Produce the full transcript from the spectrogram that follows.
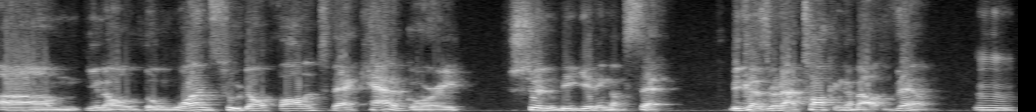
um, you know, the ones who don't fall into that category shouldn't be getting upset because they're not talking about them. Mhm.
